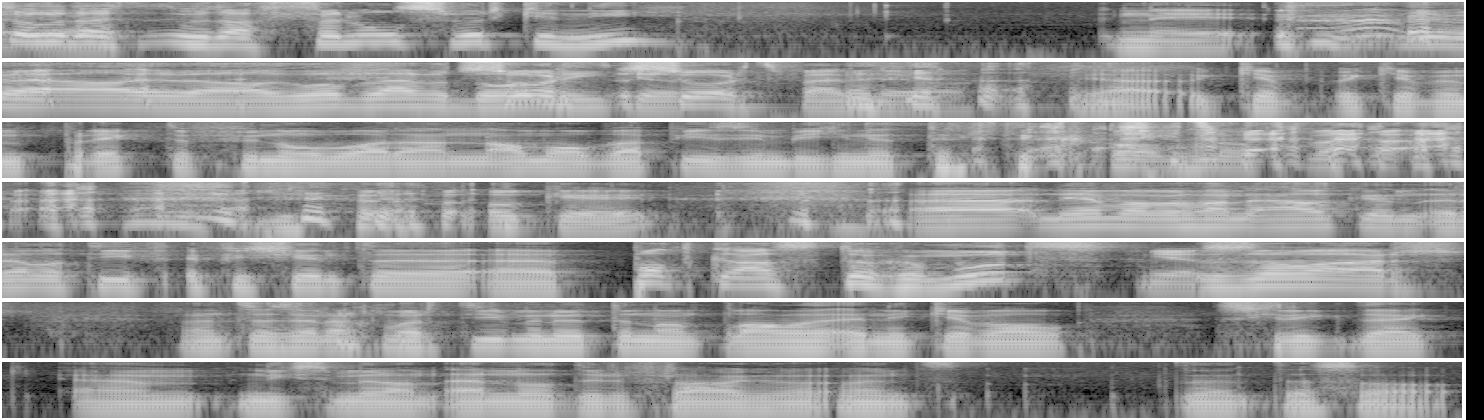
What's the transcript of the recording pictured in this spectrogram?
je hoe dat, hoe dat funnels werken, niet? Nee, Jawel, jawel. Gewoon blijven soort, doordenken. soort van, ja. Ja, ik heb, ik heb een projectenfunnel waar dan allemaal webjes in beginnen terecht te komen. of- Ja, Oké. Eh, nee, maar we gaan eigenlijk een relatief efficiënte eh, podcast tegemoet. Yes. Zowaar. Want we zijn nog maar 10 minuten aan het plannen en ik heb al schrik dat ik ehm, niks meer aan Erno durf vragen. Want dat, dat is zo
